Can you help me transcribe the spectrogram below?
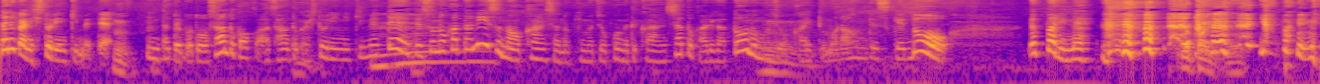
誰かに一人に決めて、うん。うん例えばお父さんとかお母さんとか一人に決めてでその方にその感謝の気持ちを込めて感謝とかありがとうの文字を書いてもらうんですけどやっぱりね。やっぱりね。やっぱりね。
